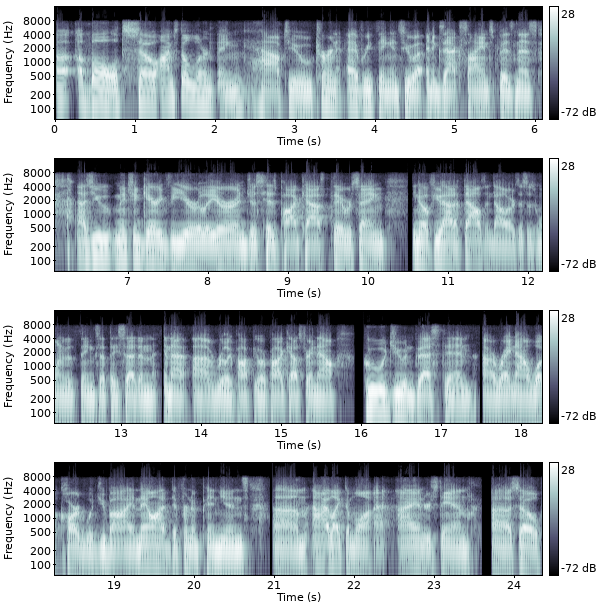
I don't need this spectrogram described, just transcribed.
A, bolt. So I'm still learning how to turn everything into a, an exact science business. As you mentioned, Gary Vee earlier and just his podcast, they were saying, you know, if you had a thousand dollars, this is one of the things that they said in in that uh, really popular podcast right now. Who would you invest in uh, right now? What card would you buy? And they all had different opinions. Um, I liked them a lot. I understand. Uh, so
